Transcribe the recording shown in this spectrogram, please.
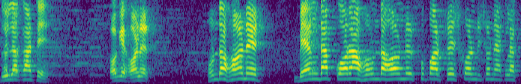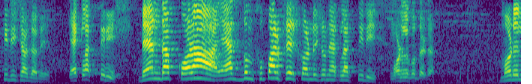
দুই লাখ আটে। Okay Hornet Honda Hornet banged up করা Honda Hornet super fresh condition এক লাখ তিরিশ হাজারে। এক লাখ তিরিশ। ব্যাংড আপ করা একদম সুপার ফ্রেশ কন্ডিশন এক লাখ তিরিশ। মডেল কত এটা? মডেল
